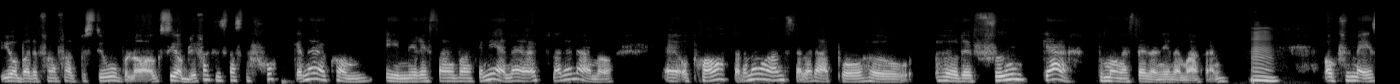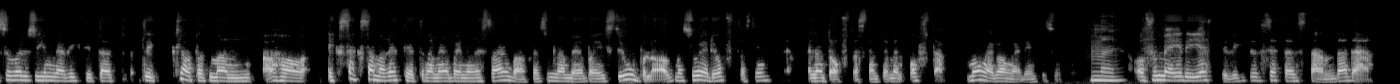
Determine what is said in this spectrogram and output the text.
jobbade framförallt på storbolag. Så jag blev faktiskt ganska chockad när jag kom in i restaurangbranschen igen, när jag öppnade Närmo eh, och pratade med våra anställda där på hur, hur det funkar på många ställen i den branschen. Mm. Och för mig så var det så himla viktigt att det är klart att man har exakt samma rättigheter när man jobbar inom restaurangbranschen som när man jobbar i storbolag. Men så är det oftast inte. Eller inte oftast inte, men ofta. Många gånger är det inte så. Nej. Och för mig är det jätteviktigt att sätta en standard där.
